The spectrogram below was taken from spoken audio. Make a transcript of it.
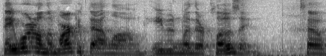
they weren't on the market that long, even when they're closing. So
